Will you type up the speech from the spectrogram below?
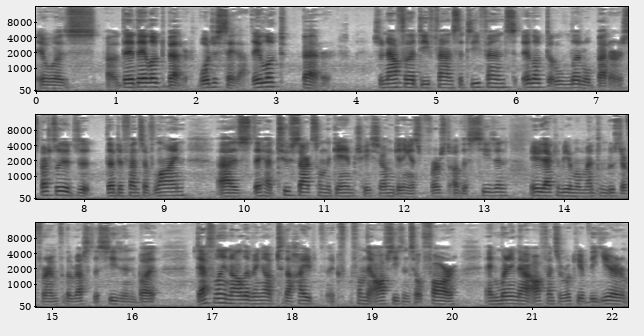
it was uh, they they looked better. We'll just say that they looked better. So now for the defense, the defense it looked a little better, especially the, the defensive line, as they had two sacks on the game. Chase Young getting his first of the season. Maybe that can be a momentum booster for him for the rest of the season, but definitely not living up to the hype from the offseason so far and winning that offensive rookie of the year.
